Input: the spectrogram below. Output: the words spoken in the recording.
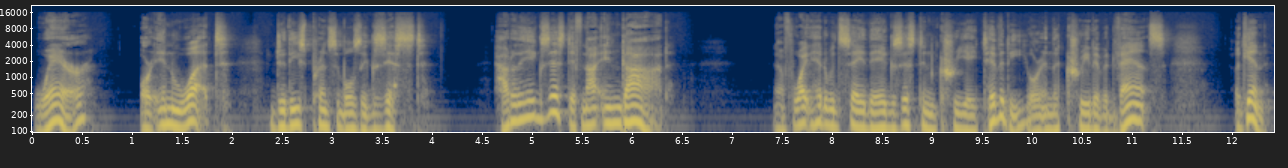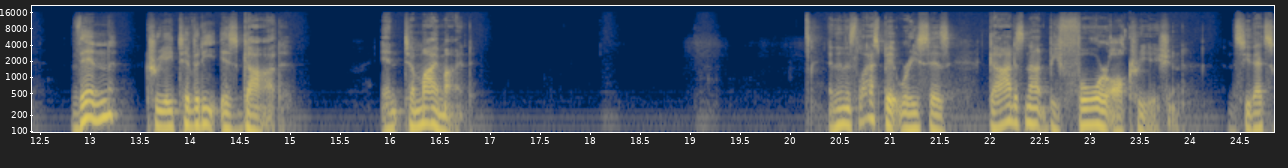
where or in what do these principles exist? How do they exist if not in God? Now, if Whitehead would say they exist in creativity or in the creative advance, again, then creativity is God, and to my mind. And then this last bit where he says, God is not before all creation. See, that's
